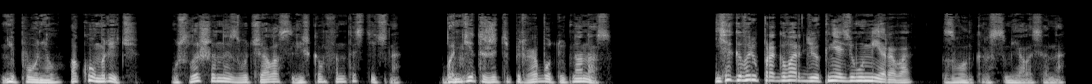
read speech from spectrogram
«Не понял, о ком речь?» Услышанное звучало слишком фантастично. «Бандиты же теперь работают на нас». «Я говорю про гвардию князя Умерова», — звонко рассмеялась она.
